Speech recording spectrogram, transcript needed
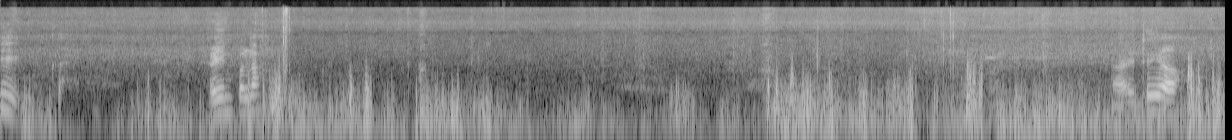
Hindi. ayun pala ah ito yun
